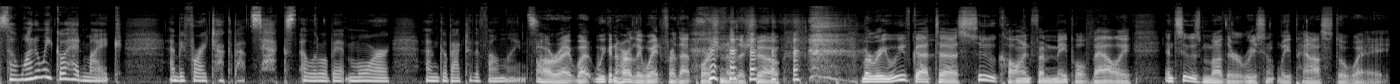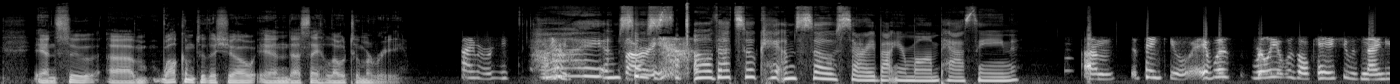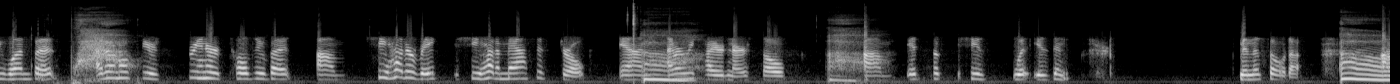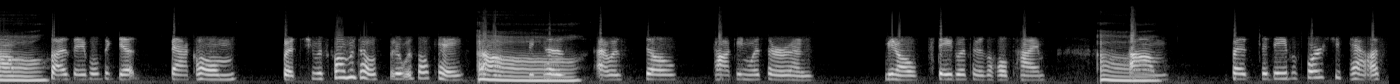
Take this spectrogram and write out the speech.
So why don't we go ahead, Mike, and before I talk about sex a little bit more, and go back to the phone lines. All right, well, we can hardly wait for that portion of the show. Marie, we've got uh, Sue calling from Maple Valley, and Sue's mother recently passed away. And Sue, um, welcome to the show, and uh, say hello to Marie. Hi, Marie. Hi, I'm Sorry. so. Oh, that's okay. I'm so sorry about your mom passing. Um, thank you. It was really it was okay. She was 91, but I don't know if your screener told you, but um, she had a rake, she had a massive stroke, and I'm a Oh. retired nurse, so um, it took. She's what is in Minnesota. Oh, Um, so I was able to get back home, but she was comatose, but it was okay um, Oh. because I was still talking with her and you know stayed with her the whole time. oh, Um, but the day before she passed,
